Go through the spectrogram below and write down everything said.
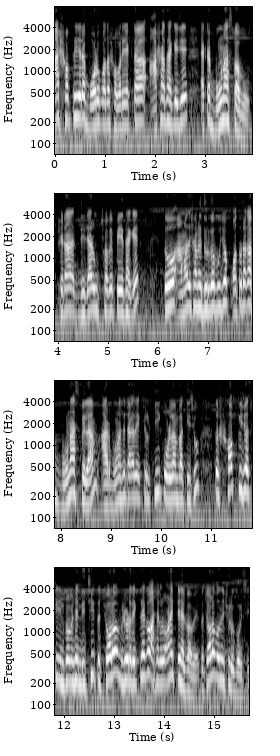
আর সব থেকে যেটা বড় কথা, সবারই একটা আশা থাকে যে একটা বোনাস পাবো, সেটা যে যার উৎসবে পেয়ে থাকে। তো আমাদের সামনে দুর্গাপুজো কত টাকা বোনাস পেলাম, আর বোনাসের টাকা দিয়ে অ্যাকচুয়াল কী করলাম বা কিছু, তো সব কিছু আজকে ইনফরমেশন দিচ্ছি। তো চলো ভিডিওটা দেখতে থাকো, আশা করি অনেকটা হেল্প হবে। তো চলো বন্ধু শুরু করছি।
